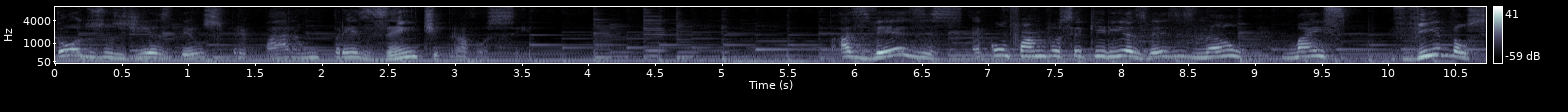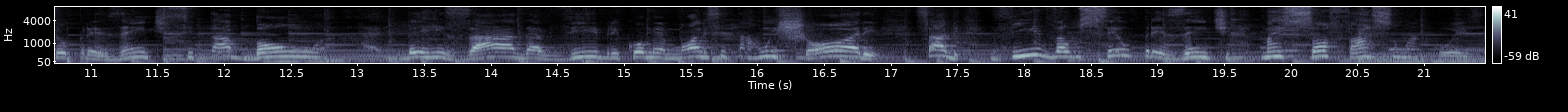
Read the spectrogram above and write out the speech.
todos os dias Deus prepara um presente para você. Às vezes é conforme você queria, às vezes não, mas viva o seu presente. Se tá bom, dê risada, vibre, comemore, se tá ruim, chore, sabe? Viva o seu presente, mas só faça uma coisa:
